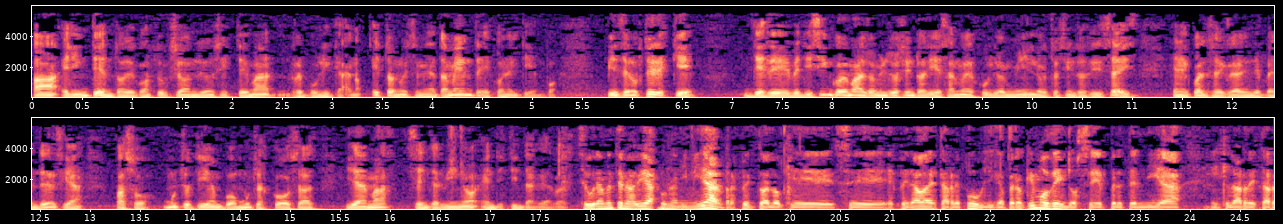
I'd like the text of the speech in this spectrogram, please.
a el intento de construcción de un sistema republicano. Esto no es inmediatamente, es con el tiempo. Piensen ustedes que desde el 25 de mayo de 1810 al 9 de julio de 1816, en el cual se declara independencia, pasó mucho tiempo, muchas cosas y además se intervino en distintas guerras. Seguramente no había unanimidad respecto a lo que se esperaba de esta república, pero ¿qué modelo se pretendía instalar de esta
